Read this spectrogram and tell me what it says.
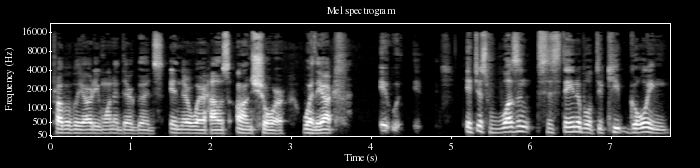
probably already wanted their goods in their warehouse on shore where they are. It, it just wasn't sustainable to keep going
